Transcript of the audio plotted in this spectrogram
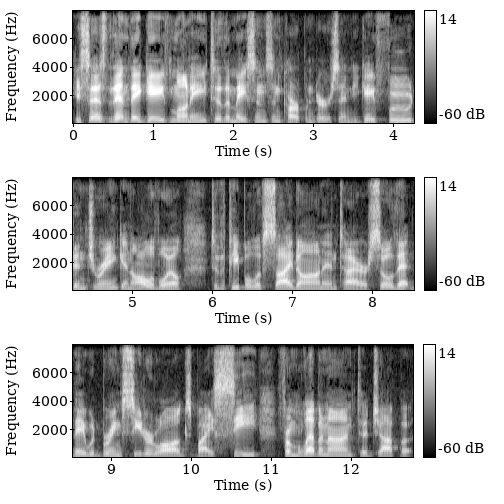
He says, Then they gave money to the masons and carpenters, and he gave food and drink and olive oil to the people of Sidon and Tyre, so that they would bring cedar logs by sea from Lebanon to Joppa,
